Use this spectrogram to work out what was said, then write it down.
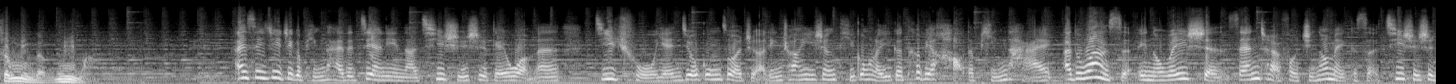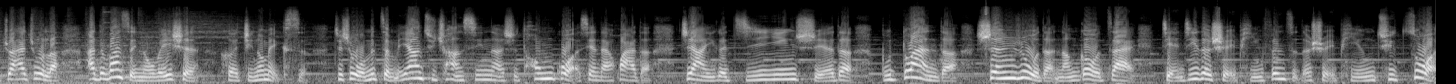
生命的密码。ICG 这个平台的建立呢，其实是给我们基础研究工作者、临床医生提供了一个特别好的平台。Advanced Innovation Center for Genomics 其实是抓住了 Advanced Innovation 和 Genomics。就是我们怎么样去创新呢？是通过现代化的这样一个基因学的不断的深入的，能够在碱基的水平、分子的水平去做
